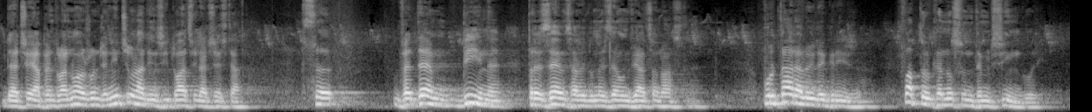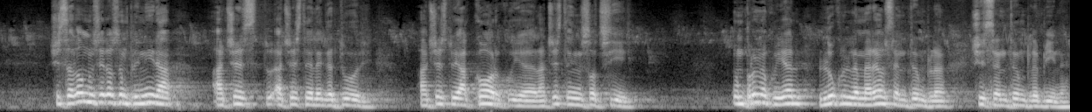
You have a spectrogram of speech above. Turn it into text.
de aceea, pentru a nu ajunge niciuna din situațiile acestea, să vedem bine prezența lui Dumnezeu în viața noastră. Purtarea Lui de grijă. Faptul că nu suntem singuri. Și să luăm în serios împlinirea acest, acestei legături, acestui acord cu El, acestei însoțiri. Împreună cu El, lucrurile mereu se întâmplă și se întâmplă bine.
